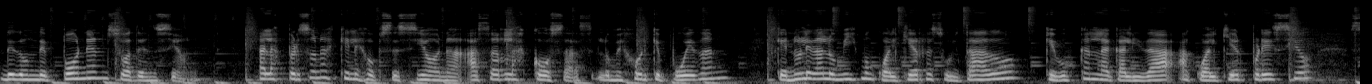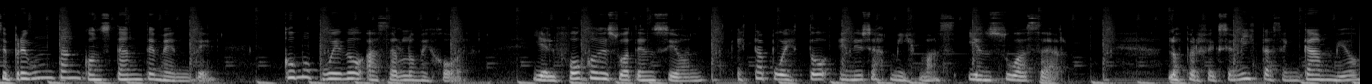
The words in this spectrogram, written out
de donde ponen su atención. A las personas que les obsesiona hacer las cosas lo mejor que puedan, que no le da lo mismo cualquier resultado, que buscan la calidad a cualquier precio, se preguntan constantemente, ¿cómo puedo hacerlo mejor? Y el foco de su atención está puesto en ellas mismas y en su hacer. Los perfeccionistas, en cambio,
